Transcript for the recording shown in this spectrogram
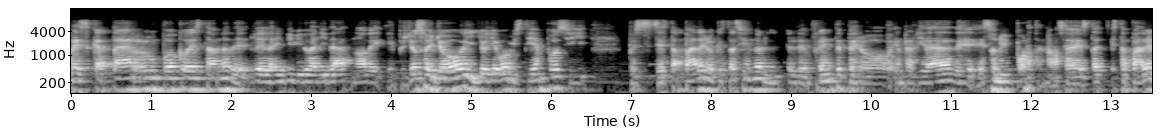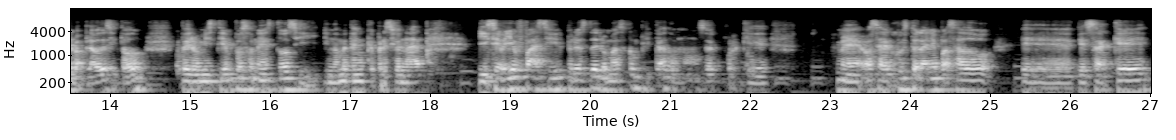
rescatar un poco esta onda de, la individualidad, ¿no? De que pues yo soy yo y yo llevo mis tiempos y, pues está padre lo que está haciendo el, de enfrente, pero en realidad eh, eso no importa, ¿no? O sea, está, está padre, lo aplaudes y todo, pero mis tiempos son estos y, no me tengo que presionar. Y se oye fácil, pero es de lo más complicado, ¿no? O sea, porque, me, o sea, justo el año pasado eh, que saqué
